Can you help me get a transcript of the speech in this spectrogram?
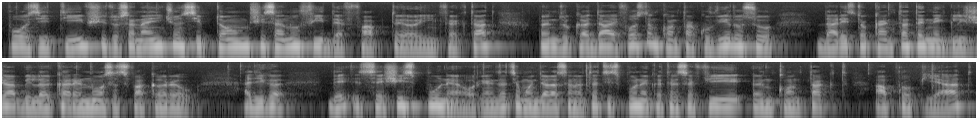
pozitiv și tu să n-ai niciun simptom și să nu fii de fapt uh, infectat, pentru că da, ai fost în contact cu virusul, dar este o cantitate neglijabilă care nu o să-ți facă rău. Adică de, se și spune, Organizația Mondială a Sănătății spune că trebuie să fii în contact apropiat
